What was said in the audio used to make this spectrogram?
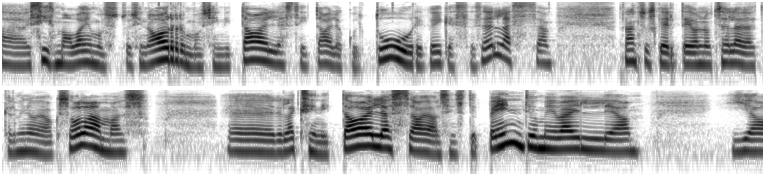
äh, siis ma vaimustusin, armusin Itaaliasse, Itaalia kultuuri, kõigesse sellesse. Prantsuse keelt ei olnud sellel hetkel minu jaoks olemas läksin Itaaliasse, ajasin stipendiumi välja ja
